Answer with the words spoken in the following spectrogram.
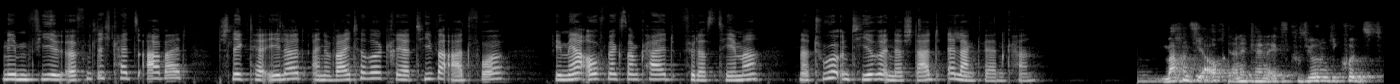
Neben viel Öffentlichkeitsarbeit schlägt Herr Ehlert eine weitere kreative Art vor, wie mehr Aufmerksamkeit für das Thema Natur und Tiere in der Stadt erlangt werden kann. Machen Sie auch eine kleine Exkursion in die Kunst,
